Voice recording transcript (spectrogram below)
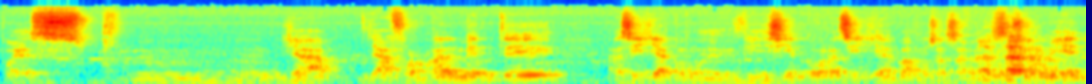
pues, mm, ya, ya formalmente, así ya como diciendo, ahora sí ya vamos a saber usar bien,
